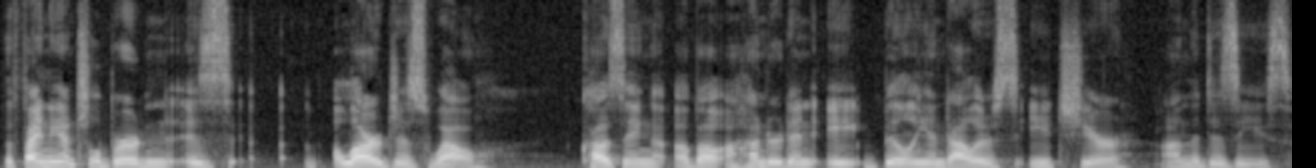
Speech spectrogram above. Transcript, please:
The financial burden is uh, large as well, causing about $108 billion each year on the disease.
